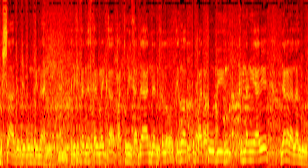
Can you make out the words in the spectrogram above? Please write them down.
besar dia punya kemungkinan. Jadi kita nasihatkan mereka patuhi keadaan dan kalau tengok tempat tu dikenangi air janganlah lalu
